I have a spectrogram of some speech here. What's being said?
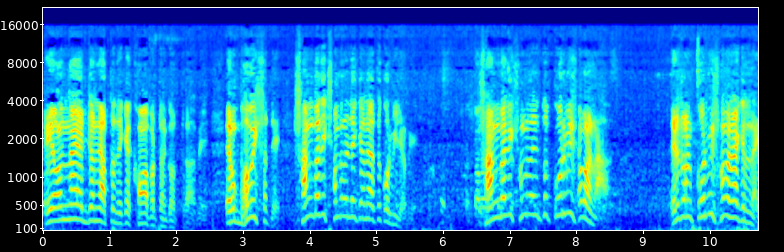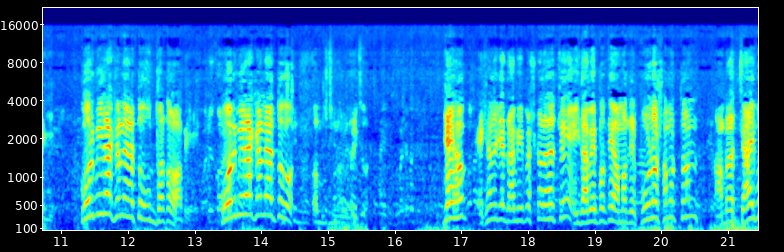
এই অন্যায়ের জন্য আপনাদেরকে ক্ষমা প্রার্থনা করতে হবে। এবং ভবিষ্যতে সাংবাদিক সম্মেলনে কেন এত কর্মী যাবে? সাংবাদিক সম্মেলনে তো কর্মী সভা না। এটা তখন কর্মী সভা রাখেন নাই, কর্মীরা কেন এত উদ্ধত হবে? কর্মীরা কেন এত, যাই হোক, এখানে যে দাবি পেশ করা হয়েছে, এই দাবির প্রতি আমাদের পূর্ণ সমর্থন। আমরা চাইব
